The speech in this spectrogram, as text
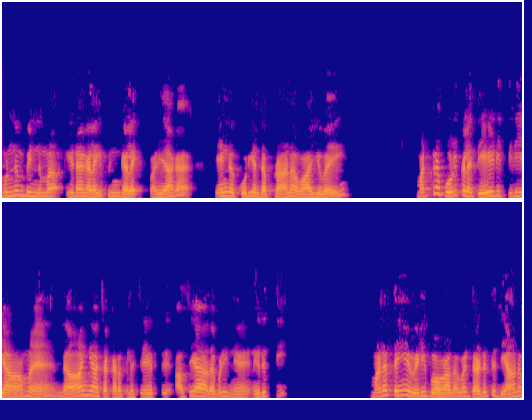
முன்னும் பின்னுமா இடகலை பிங்களை வழியாக இயங்கக்கூடிய அந்த பிராண வாயுவை மற்ற பொருட்களை தேடி திரியாம இந்த ஆஞ்ஞா சக்கரத்துல சேர்த்து அசையாதபடி நிறுத்தி மனத்தையும் வெளி போகாதவர் தடுத்து தியான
